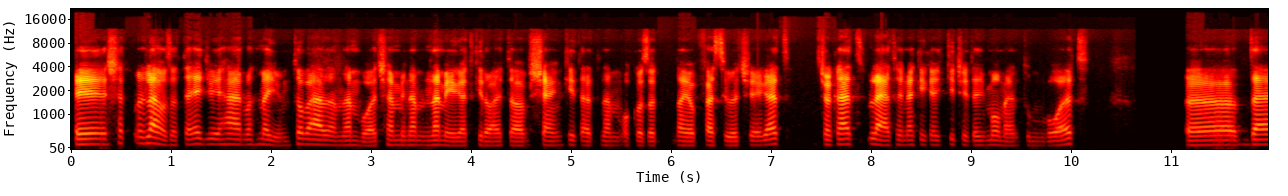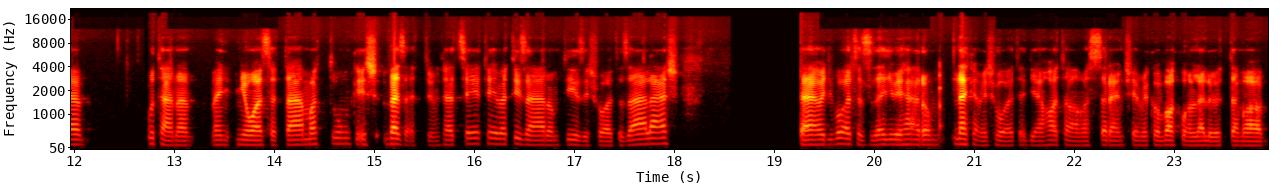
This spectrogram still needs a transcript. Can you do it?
és hát lehozott egy 1v3-at, megyünk tovább, nem, nem volt semmi, nem, nem égett ki rajta senki, tehát nem okozott nagyobb feszültséget, csak hát lehet, hogy nekik egy kicsit egy momentum volt, de utána 8-et támadtunk, és vezettünk, tehát CT-be 13-10 is volt az állás, de hogy volt ez az 1v3, nekem is volt egy ilyen hatalmas szerencsém, amikor vakon lelőttem a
